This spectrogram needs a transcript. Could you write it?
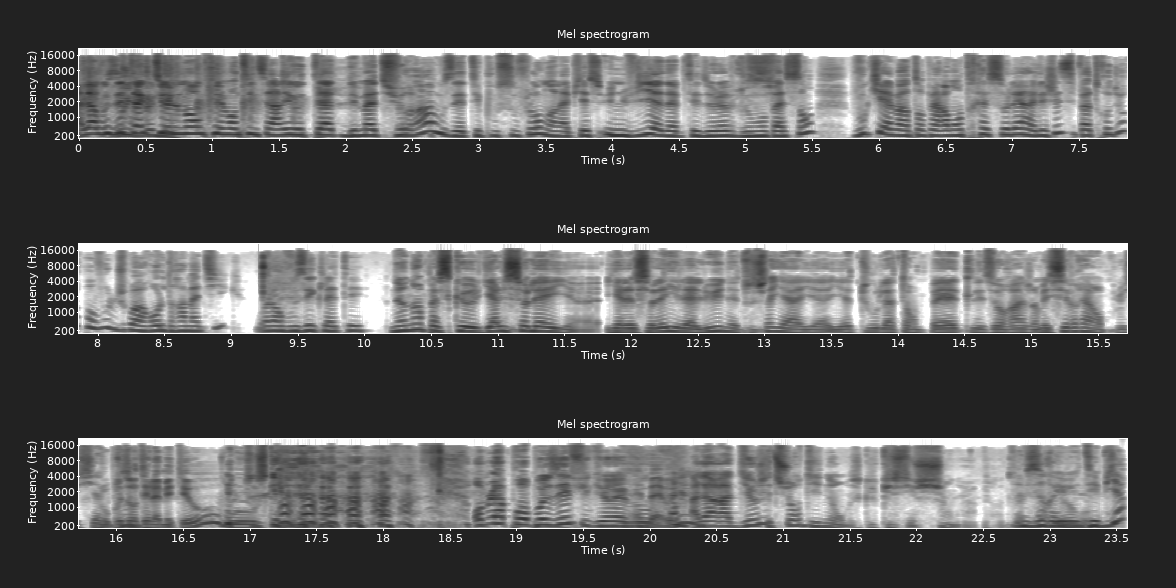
Alors, vous Oui, êtes venez. actuellement Clémentine Serlier au théâtre des Mathurins. Vous êtes époustouflant dans la pièce Une vie, adaptée de l'œuvre de Maupassant. Vous qui avez un tempérament très solaire et léger, c'est pas trop dur pour vous de jouer un rôle dramatique? Ou alors vous éclatez? Non, non, parce qu'il y a le soleil, il y a le soleil et la lune et tout ça, il y a, y a- il y a tout, la tempête, les orages. Mais c'est vrai en plus. il y a Vous tout. présentez la météo vous Tout ce qui- On me l'a proposé, figurez-vous. Eh ben oui. À la radio, j'ai toujours dit non, parce que, que c'est chiant. de Vous aurez été bien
